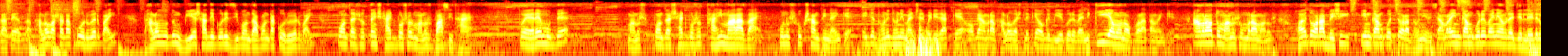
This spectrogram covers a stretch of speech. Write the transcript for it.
যাতে ভালোবাসাটা করবের পাই, ভালো মতন বিয়ে শাদি করে জীবন যাপনটা করবের পাই, পঞ্চাশ, সত্তর, ষাট বছর মানুষ বাঁচি থাকে। তো এর মধ্যে মানুষ পঞ্চাশ ষাট বছর থাহি মারা যায়, কোনো সুখ শান্তি নাই কে। এই যে ধনী ধনী মানুষের বেডিরা কে, ওকে আমরা ভালোবাসলে কে, ওকে বিয়ে করে পাইনি কি এমন অপরাধ আমাকে আমরাও তো মানুষ ওমরাও মানুষ। হয়তো ওরা বেশি ইনকাম করছে, ওরা ধনী হয়েছে। আমরা ইনকাম করে পাইনি, আমরা এই যে লেডের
